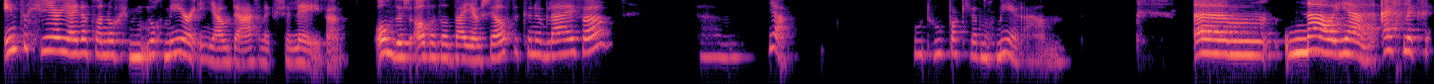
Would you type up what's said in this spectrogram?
integreer jij dat dan nog, nog meer in jouw dagelijkse leven? Om dus altijd dat bij jouzelf te kunnen blijven. Um, ja, hoe, hoe pak je dat nog meer aan? Um, nou ja, eigenlijk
